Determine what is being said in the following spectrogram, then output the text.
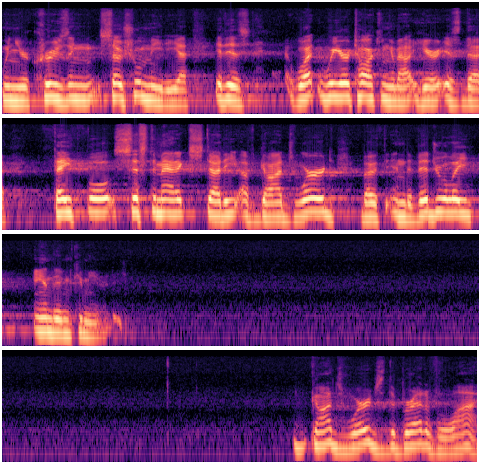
when you're cruising social media. It is what we are talking about here is the faithful, systematic study of God's Word, both individually and in community. God's Word's the bread of life.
